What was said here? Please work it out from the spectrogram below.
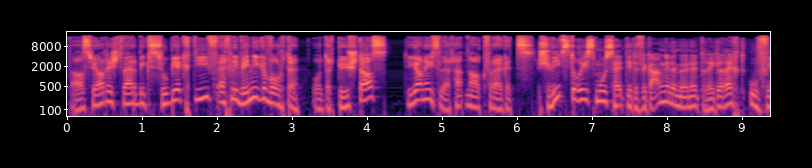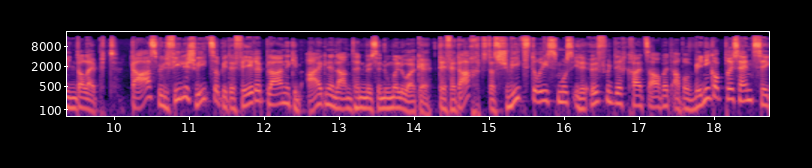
Das Jahr ist die Werbung subjektiv bisschen weniger geworden. Oder täuscht das? Jan Isler hat nachgefragt. Schweiz Tourismus hat in den vergangenen Monaten regelrecht Aufwind erlebt. Das, weil viele Schweizer bei der Ferienplanung im eigenen Land haben müssen umschauen. Der Verdacht, dass Schweiz Tourismus in der Öffentlichkeitsarbeit aber weniger präsent sei,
